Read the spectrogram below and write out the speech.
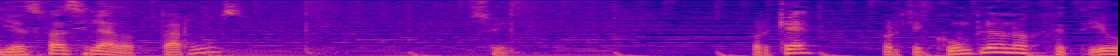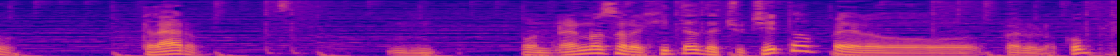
¿Y es fácil adoptarlos? Sí. ¿Por qué? Porque cumple un objetivo. Claro, ponernos orejitas de chuchito, pero, pero lo cumple.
